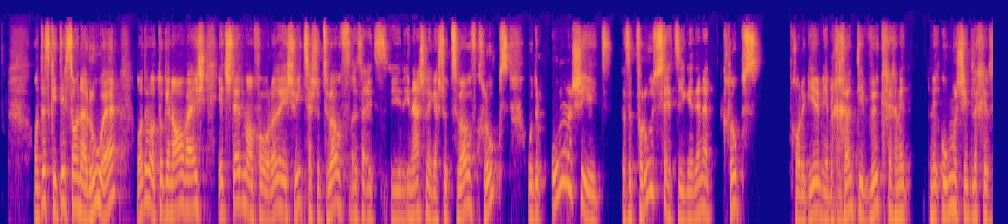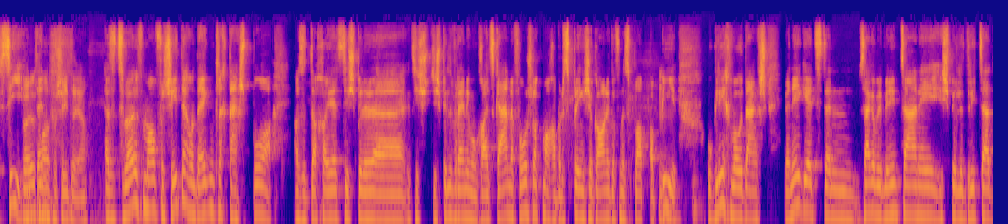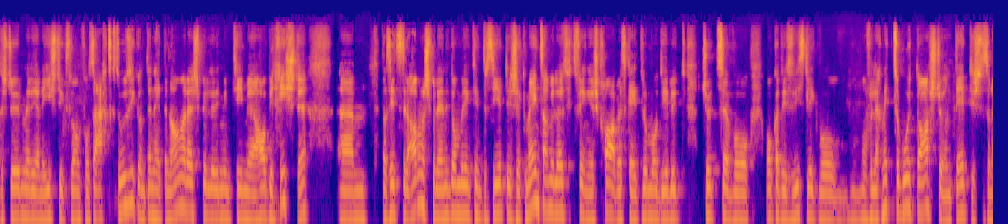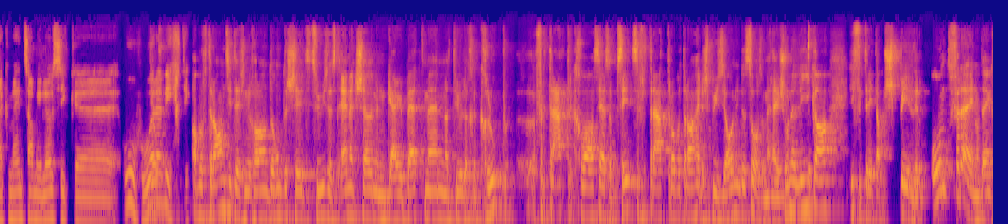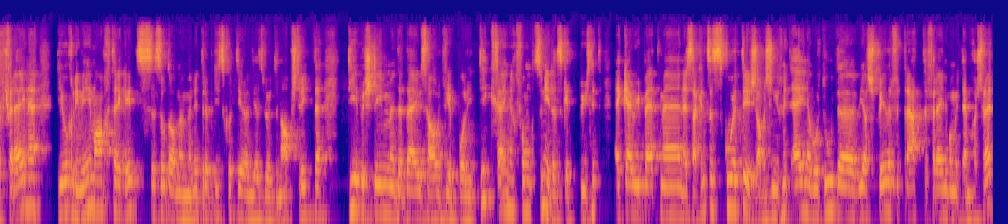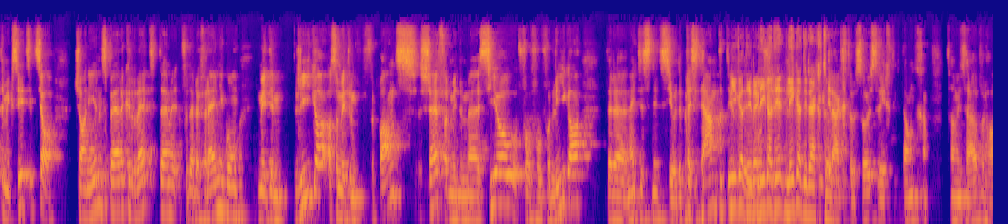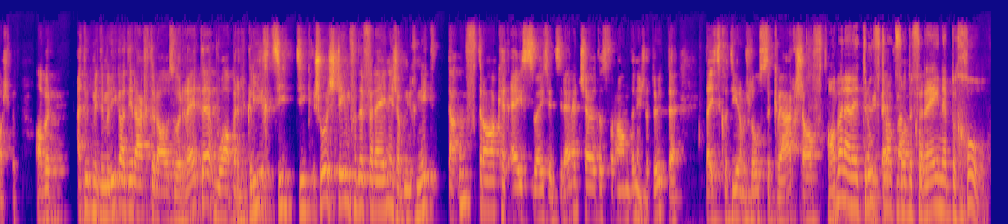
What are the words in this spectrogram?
Und das gibt dir so eine Ruhe, oder? Wo du genau weißt, jetzt stell dir mal vor, oder? In der Schweiz hast du zwölf, also jetzt in in Erster Liga hast du zwölf Clubs, und der Unterschied, also die Voraussetzungen in diesen Clubs, korrigiere mich, aber könnte wirklich nicht, nicht unterschiedlicher sein. Zwölfmal verschieden, ja. also zwölfmal verschieden und eigentlich denkst du, boah, also da kann jetzt die Spieler, äh, die, die Spielervereinigung kann jetzt gerne einen Vorschlag machen, aber das bringst du ja gar nicht auf ein Blatt Papier. Und gleichwohl denkst du, wenn ich jetzt dann, sagen wir, bei 19, ich spiele 13. Stürmer, ich habe einen Einstiegslohn von 60'000 und dann hat ein anderer Spieler in meinem Team eine halbe Kiste, ähm, dass jetzt der andere Spieler nicht unbedingt interessiert ist, eine gemeinsame Lösung zu finden, ist klar, aber es geht darum, auch die Leute zu schützen, die auch gerade in der Swiss League, wo vielleicht nicht so gut dastehen und dort ist so eine gemeinsame Lösung äh, uh, Ja. wichtig. Aber auf der anderen Seite ist natürlich auch der Unterschied zu uns, dass die NHL mit Gary Batman natürlich einen Clubvertreter quasi, also Besitzervertreter oben dran hat. Das ist bei uns auch nicht so. Also wir haben schon eine Liga, die vertritt aber Spieler und Vereine. Und eigentlich Vereine, die auch ein bisschen mehr Macht haben, gibt es so, da müssen wir nicht darüber diskutieren und die das würden abstreiten. Die bestimmen dann teilweise halt, wie Politik eigentlich funktioniert. Es gibt bei uns nicht einen Gary Batman, ich sage nicht, dass es gut ist, aber es ist nicht einer, wo du dann wie als Spielervertreter Vereinigung mit dem kannst reden. Man sieht es jetzt ja, Gianni Ehrensberger redet von dieser Vereinigung mit dem Liga, also mit dem Verbandschef oder mit dem äh, CEO von, von, von Liga, der, äh, nein, das ist nicht der CEO, der Präsident natürlich. der- Liga, Liga Direktor. Direktor, so ist es richtig, danke. Das habe ich selber verhaspelt. Aber er tut mit dem Liga-Direktor also reden, wo aber gleichzeitig schon eine Stimme von der Verein ist, aber nicht den Auftrag hat, eins zu eins, jetzt in der NHL das vorhanden ist. Und dort äh, da diskutiert am Schluss eine Gewerkschaft. Aber er hat den Auftrag von den. Vereinen bekommen.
